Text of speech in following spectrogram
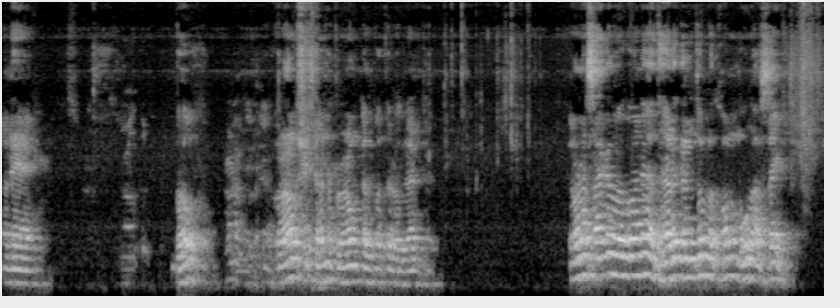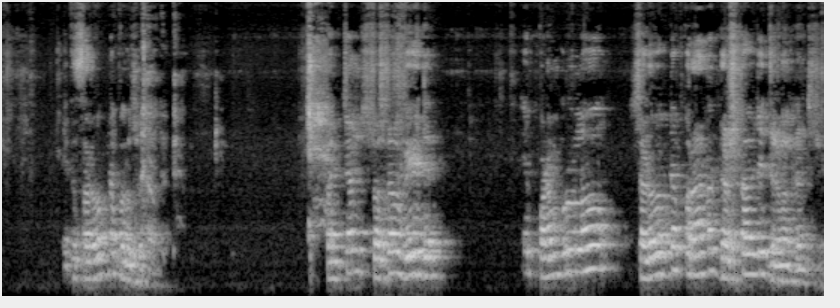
અને ભવ પ્રણવ શિક્ષણ પ્રણવ કલ્પતરો ગ્રંથ. સાગર ભગવાને અઢાર ગ્રંથો લખવાનો મૂળ આશય. એ તો સર્વજ્ઞ પુરુષ પંચમ શ્વસન વેદ એ પરમગુરુનો સર્વજ્ઞ પરાનો જે ધર્મગ્રંથ છે.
